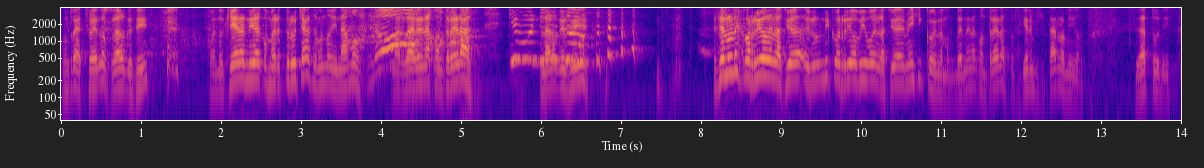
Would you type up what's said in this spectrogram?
un riachuelo, claro que sí. Cuando quieran ir a comer trucha, segundo dinamo. ¡No! Magdalena Contreras. ¡Qué bonito! Claro que sí. Es el único río de la ciudad, el único río vivo de la Ciudad de México, en la Magdalena Contreras, por si quieren visitarlo, amigos. Ciudad turista.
